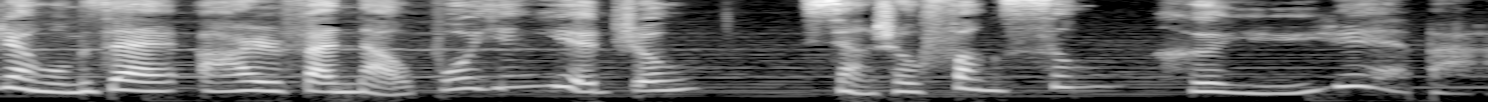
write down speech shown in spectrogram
让我们在阿尔法脑波音乐中享受放松和愉悦吧。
